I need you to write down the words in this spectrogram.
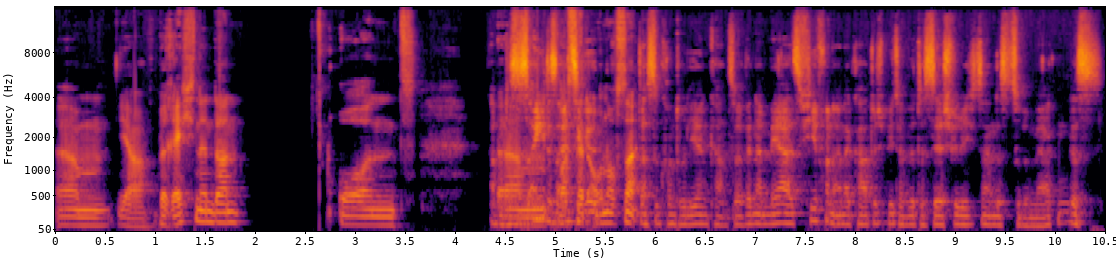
ähm, ja, berechnen dann. Und aber das ist eigentlich das halt Einzige, halt sein, das du kontrollieren kannst. Weil wenn er mehr als vier von einer Karte spielt, dann wird es sehr schwierig sein, das zu bemerken. Das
